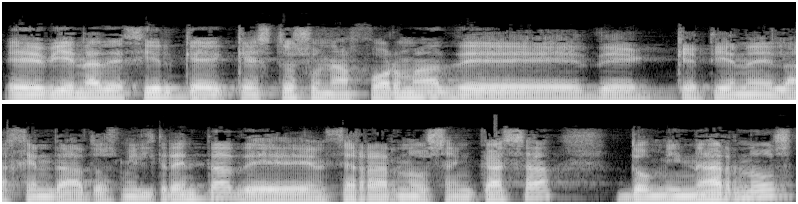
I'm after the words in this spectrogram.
eh, viene a decir que, que, esto es una forma de, de, que tiene la Agenda 2030 de encerrarnos en casa, dominarnos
